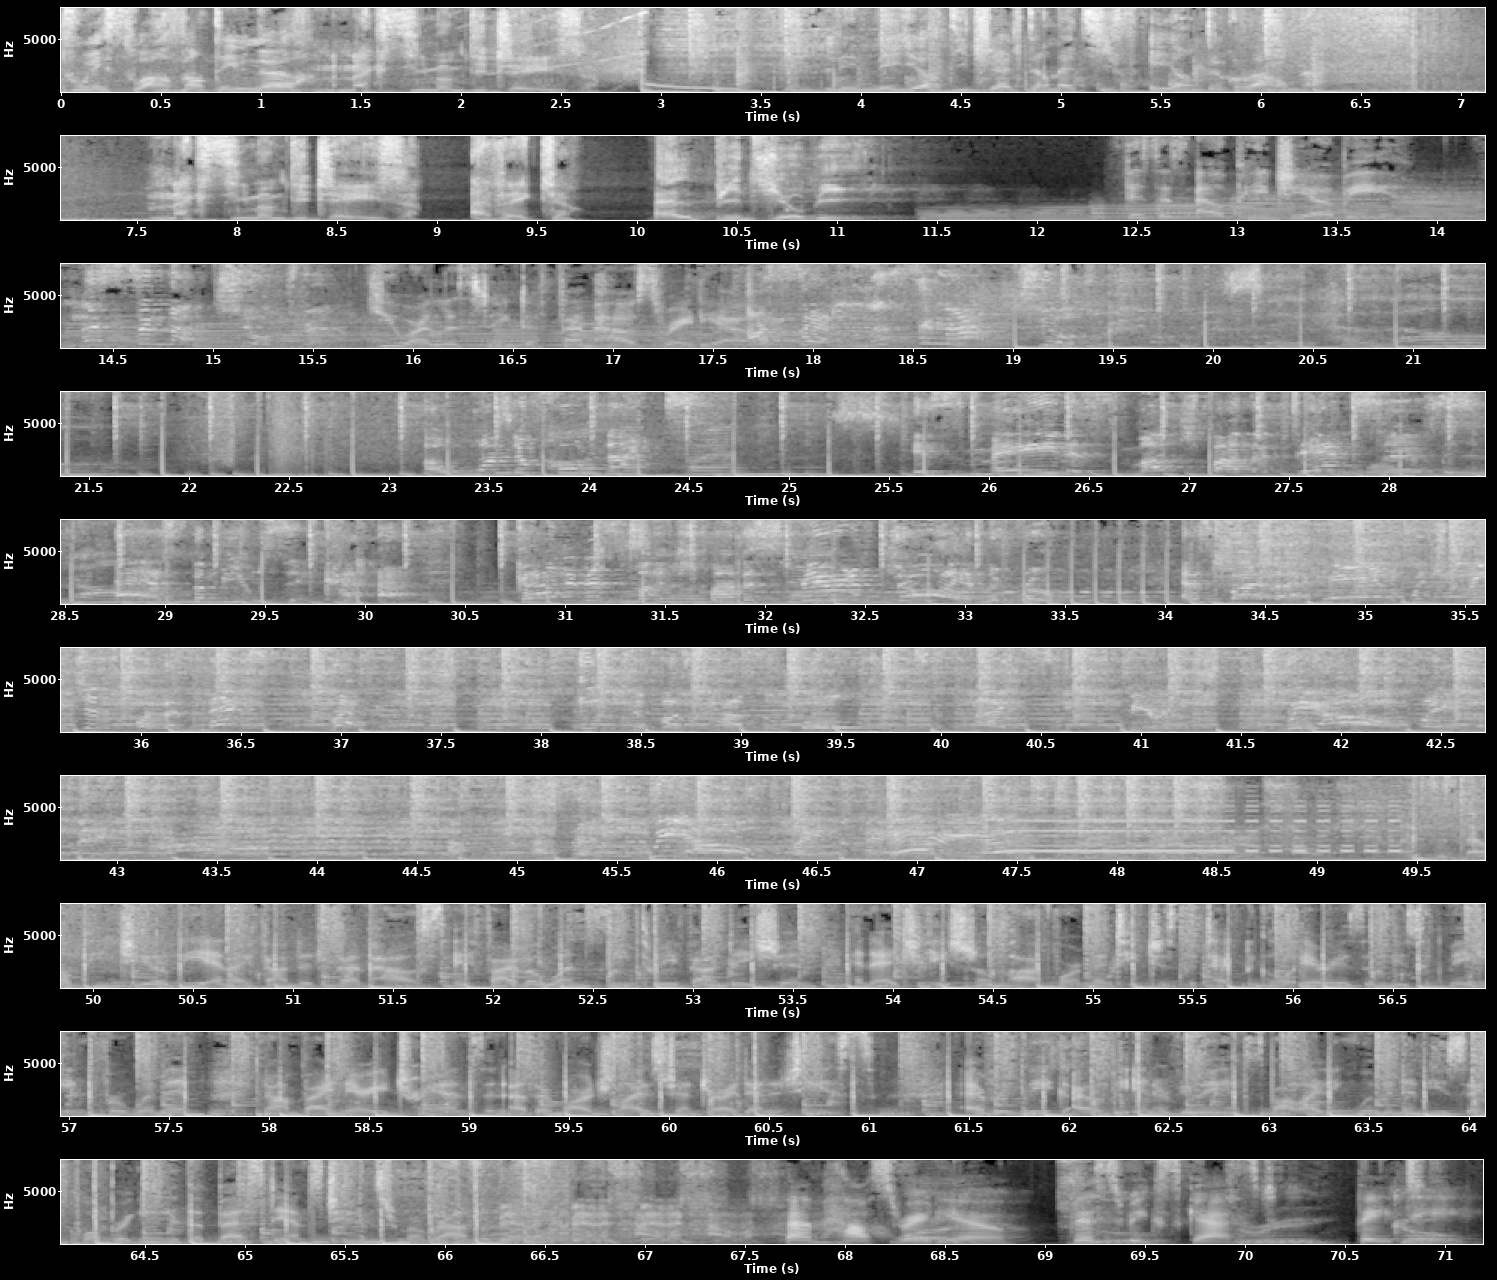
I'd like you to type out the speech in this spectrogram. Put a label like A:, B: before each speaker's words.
A: Tous les soirs 21h,
B: Maximum DJs.
A: les meilleurs DJ alternatifs et underground.
B: Maximum DJs. Avec
C: LPGOB.
D: This is LPGOB.
E: Listen up, children.
D: You are listening to Femhouse Radio.
E: I said, listen up, children.
F: Say hello.
E: A wonderful night is made as much by the dancers. Guided as much by the spirit of joy in the room as by the hand which reaches for the next record. Each of us has a
D: founded Femme House, a 501c3 foundation and educational platform that teaches the technical areas of music making for women, non binary, trans, and other marginalized gender identities. Every week, I will be interviewing and spotlighting women in music while bringing you the best dance tunes from around the world.
G: Femme House Radio. This week's guest,
C: three,
G: Beatty.
B: Maximum,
